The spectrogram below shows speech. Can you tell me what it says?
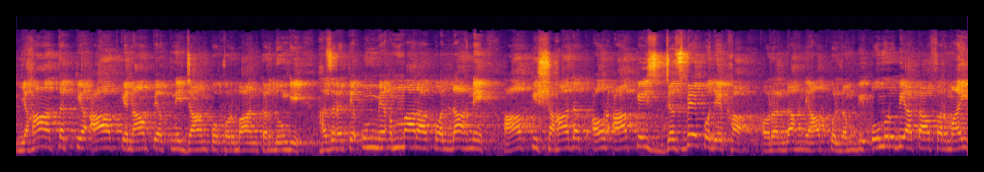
یہاں تک کہ آپ کے نام پہ اپنی جان کو قربان کر دوں گی۔ حضرت ام امارہ کو اللہ نے آپ کی شہادت اور آپ کے اس جذبے کو دیکھا اور اللہ نے آپ کو لمبی عمر بھی عطا فرمائی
